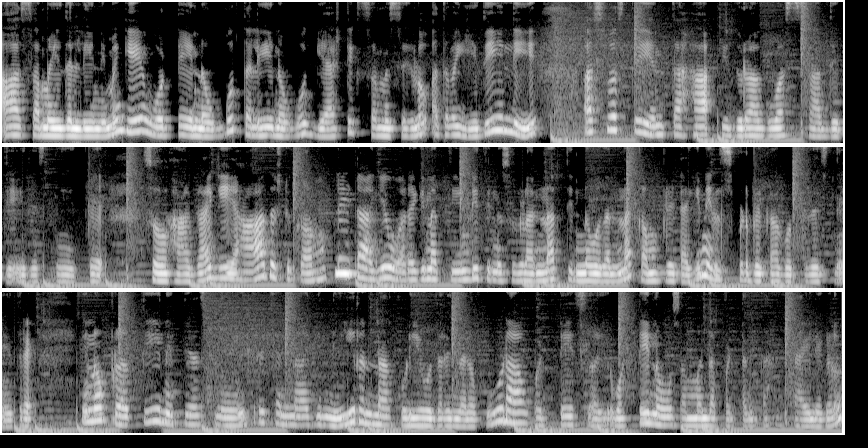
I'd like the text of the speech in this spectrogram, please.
ಆ ಸಮಯದಲ್ಲಿ ನಿಮಗೆ ಹೊಟ್ಟೆ ನೋವು ತಲೆನೋವು ಗ್ಯಾಸ್ಟ್ರಿಕ್ ಸಮಸ್ಯೆಗಳು ಅಥವಾ ಎದೆಯಲ್ಲಿ ಅಸ್ವಸ್ಥೆಯಂತಹ ಎದುರಾಗುವ ಸಾಧ್ಯತೆ ಇದೆ ಸ್ನೇಹಿತರೆ. ಸೊ, ಹಾಗಾಗಿ ಆದಷ್ಟು ಕಂಪ್ಲೀಟಾಗಿ ಹೊರಗಿನ ತಿಂಡಿ ತಿನಿಸುಗಳನ್ನು ತಿನ್ನುವುದನ್ನು ಕಂಪ್ಲೀಟಾಗಿ ನಿಲ್ಲಿಸ್ಬಿಡ್ಬೇಕಾಗುತ್ತದೆ ಸ್ನೇಹಿತರೆ. ಇನ್ನು ಪ್ರತಿನಿತ್ಯ ಸ್ನೇಹಿತರೆ, ಚೆನ್ನಾಗಿ ನೀರನ್ನು ಕುಡಿಯುವುದರಿಂದಲೂ ಕೂಡ ಹೊಟ್ಟೆ ಸ ಹೊಟ್ಟೆ ನೋವು ಸಂಬಂಧಪಟ್ಟಂತಹ ಕಾಯಿಲೆಗಳು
